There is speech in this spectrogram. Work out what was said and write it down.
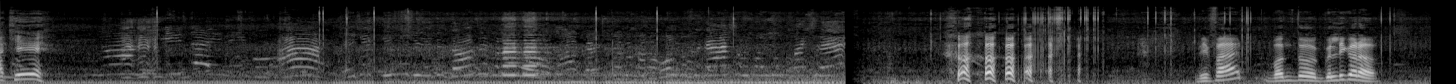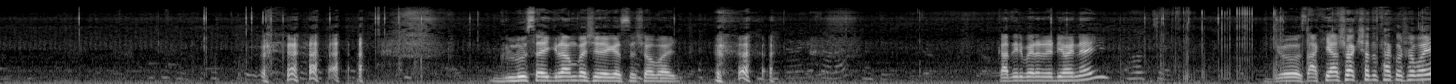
আখি আ, এই যে কি মুভি এটা দাও যে বন্ধু থেকে আসল বন্ধু পাইছে রিফাত বন্ধু গুল্লি করো। গ্লুসাই গ্রামবাসী হয়ে গেছে সবাই। কাদির বেড়া রেডি হয় নাই? হচ্ছে। জোস আখি আসো একসাথে থাকো সবাই।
